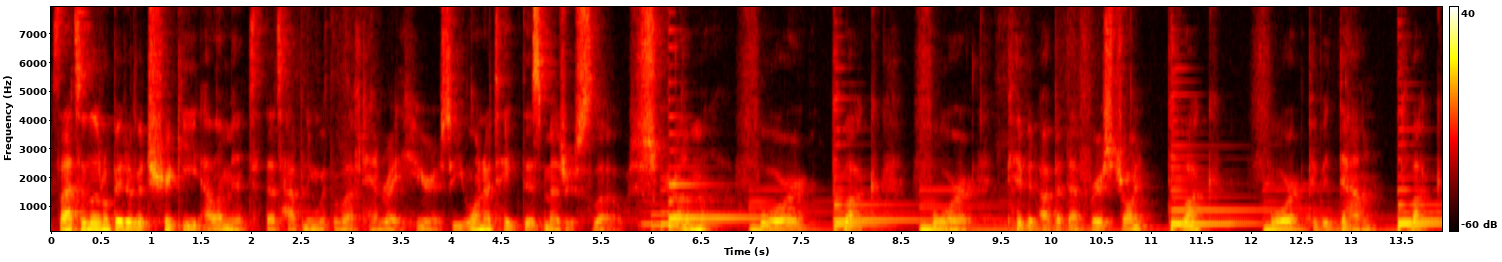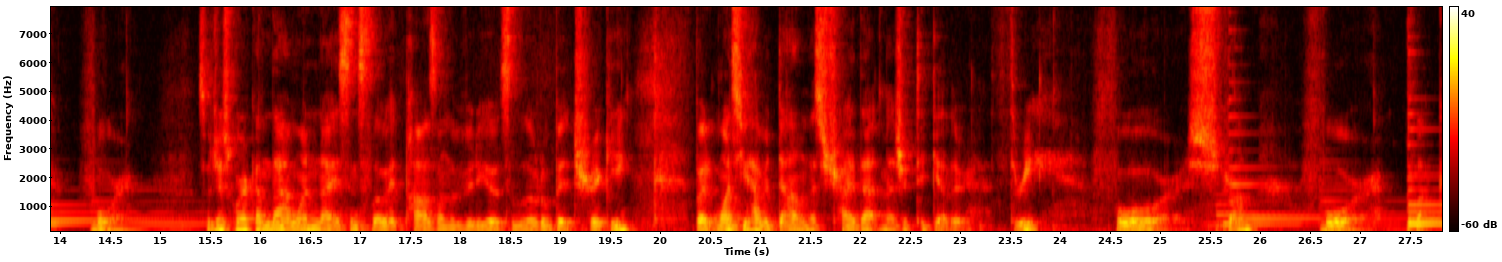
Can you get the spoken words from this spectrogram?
So that's a little bit of a tricky element that's happening with the left hand right here. So you want to take this measure slow. Strum, four, pluck, four, pivot up at that first joint, pluck, four, pivot down, pluck, four. So just work on that one nice and slow. Hit pause on the video. It's a little bit tricky. But once you have it down, let's try that measure together. Three, four, strum, four, pluck,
